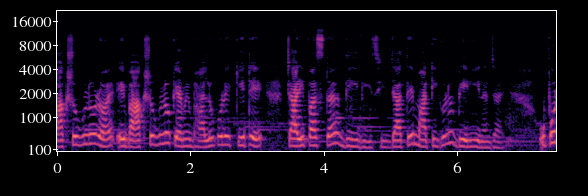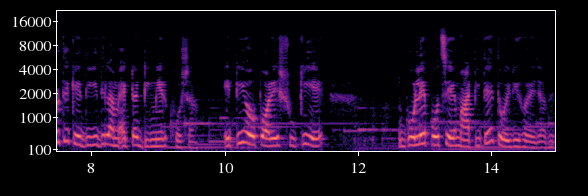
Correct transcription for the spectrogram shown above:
বাক্সগুলো রয়, এই বাক্সগুলোকে আমি ভালো করে কেটে চারিপাশটা দিয়ে দিয়েছি, যাতে মাটিগুলো বেরিয়ে না যায়। উপর থেকে দিয়ে দিলাম একটা ডিমের খোসা। এটিও পরে শুকিয়ে গলে পচে মাটিতে তৈরি হয়ে যাবে।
